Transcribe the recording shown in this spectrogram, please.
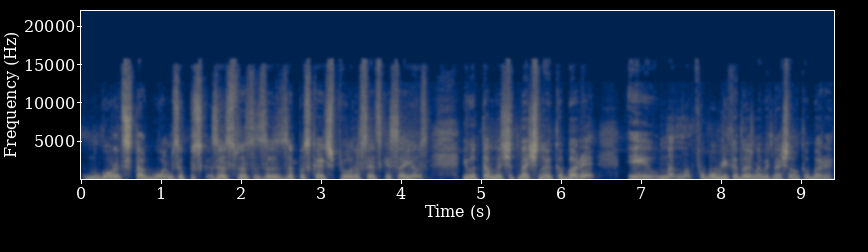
город Стокгольм запуск, за, за, за, запускает шпионов в Советский Союз. И вот там, значит, ночное кабаре. И ну, публика должна быть ночного кабаре.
